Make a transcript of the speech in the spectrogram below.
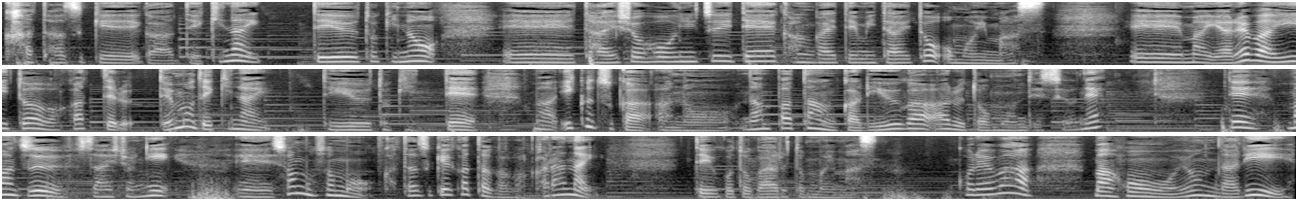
片付けができないっていう時の、えー、対処法について考えてみたいと思います。えー、まあ、やればいいとは分かってるでもできないっていう時って、まあ、いくつかあの何パターンか理由があると思うんですよね。でまず最初に、えー、そもそも片付け方がわからないっていうことがあると思います。これは、まあ、本を読んだり、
